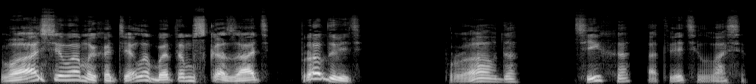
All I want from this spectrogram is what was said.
Вася вам и хотел об этом сказать. Правда ведь? правда, — тихо ответил Вася.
